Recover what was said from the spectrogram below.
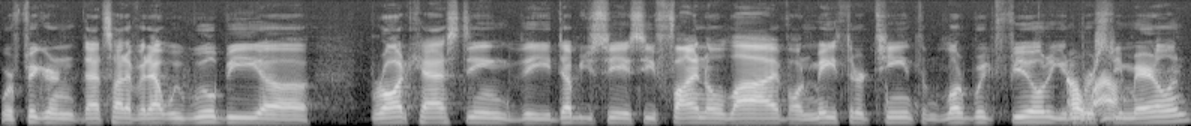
we're figuring that side of it out. We will be uh, broadcasting the WCAC final live on May 13th from Ludwig Field at University of Maryland.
